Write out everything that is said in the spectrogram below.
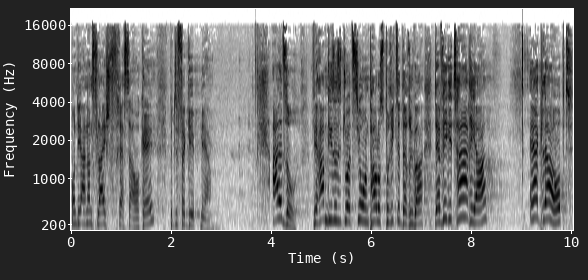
und die anderen Fleischfresser, okay? Bitte vergebt mir. Also, wir haben diese Situation, Paulus berichtet darüber, der Vegetarier, er glaubt,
